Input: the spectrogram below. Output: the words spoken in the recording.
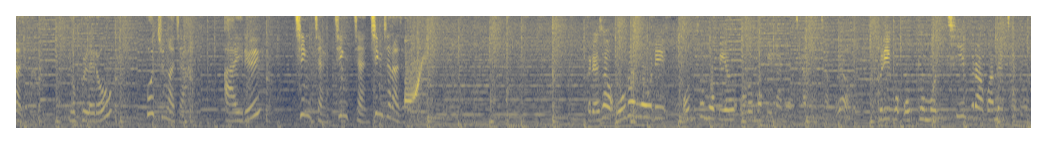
칭찬하자. 요플레로 보충하자. 아이를 칭찬, 칭찬, 칭찬하자. 그래서 오토모리, 오토모빌, 오토모빌 하면 자동차고요. 그리고 오토모티브라고 하면 자동차.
